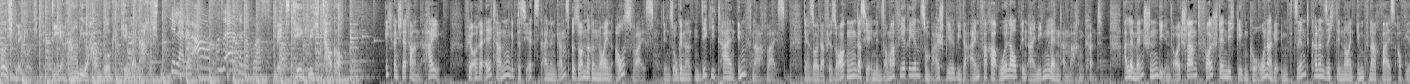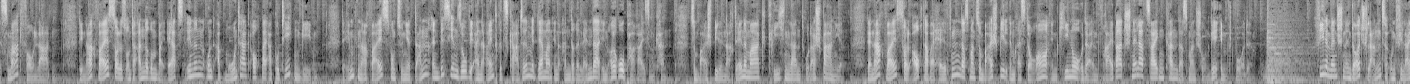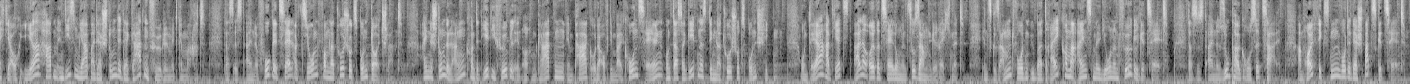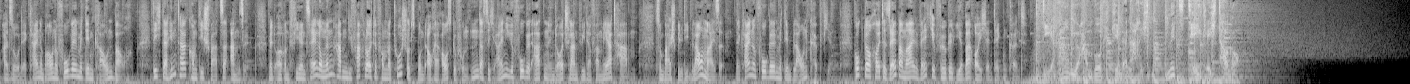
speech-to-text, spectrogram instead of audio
Durchblick. Die Radio Hamburg Kindernachrichten. Hier lernen auch unsere Eltern noch was. Mit täglich Togo. Ich bin Stefan. Hi. Für eure Eltern gibt es jetzt einen ganz besonderen neuen Ausweis, den sogenannten digitalen Impfnachweis. Der soll dafür sorgen, dass ihr in den Sommerferien zum Beispiel wieder einfacher Urlaub in einigen Ländern machen könnt. Alle Menschen, die in Deutschland vollständig gegen Corona geimpft sind, können sich den neuen Impfnachweis auf ihr Smartphone laden. Den Nachweis soll es unter anderem bei Ärztinnen und ab Montag auch bei Apotheken geben. Der Impfnachweis funktioniert dann ein bisschen so wie eine Eintrittskarte, mit der man in andere Länder in Europa reisen kann. Zum Beispiel nach Dänemark, Griechenland oder Spanien. Der Nachweis soll auch dabei helfen, dass man zum Beispiel im Restaurant, im Kino oder im Freibad schneller zeigen kann, dass man schon geimpft wurde. Viele Menschen in Deutschland und vielleicht ja auch ihr haben in diesem Jahr bei der Stunde der Gartenvögel mitgemacht. Das ist eine Vogelzählaktion vom Naturschutzbund Deutschland. Eine Stunde lang konntet ihr die Vögel in eurem Garten, im Park oder auf dem Balkon zählen und das Ergebnis dem Naturschutzbund schicken. Und der hat jetzt alle eure Zählungen zusammengerechnet. Insgesamt wurden über 3,1 Millionen Vögel gezählt. Das ist eine super große Zahl. Am häufigsten wurde der Spatz gezählt also der kleine braune Vogel mit dem grauen Bauch. Dicht dahinter kommt die schwarze Amsel. Mit euren vielen Zählungen haben die Fachleute vom Naturschutzbund auch herausgefunden, dass sich einige Vogelarten in Deutschland wieder vermehrt haben. Zum Beispiel die Blaumeise, der kleine Vogel mit dem blauen Köpfchen. Guckt doch heute selber mal, welche Vögel ihr bei euch entdecken könnt. Die Radio Hamburg Kindernachrichten mit täglich Togo.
